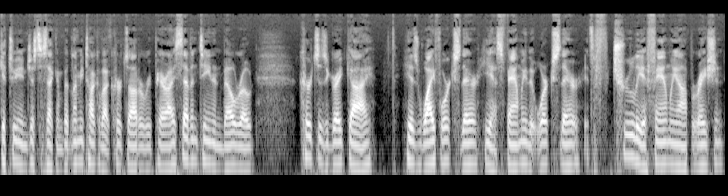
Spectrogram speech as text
get to you in just a second, but let me talk about Kurt's Auto Repair. I 17 and Bell Road. Kurt's is a great guy. His wife works there. He has family that works there. It's truly a family operation.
